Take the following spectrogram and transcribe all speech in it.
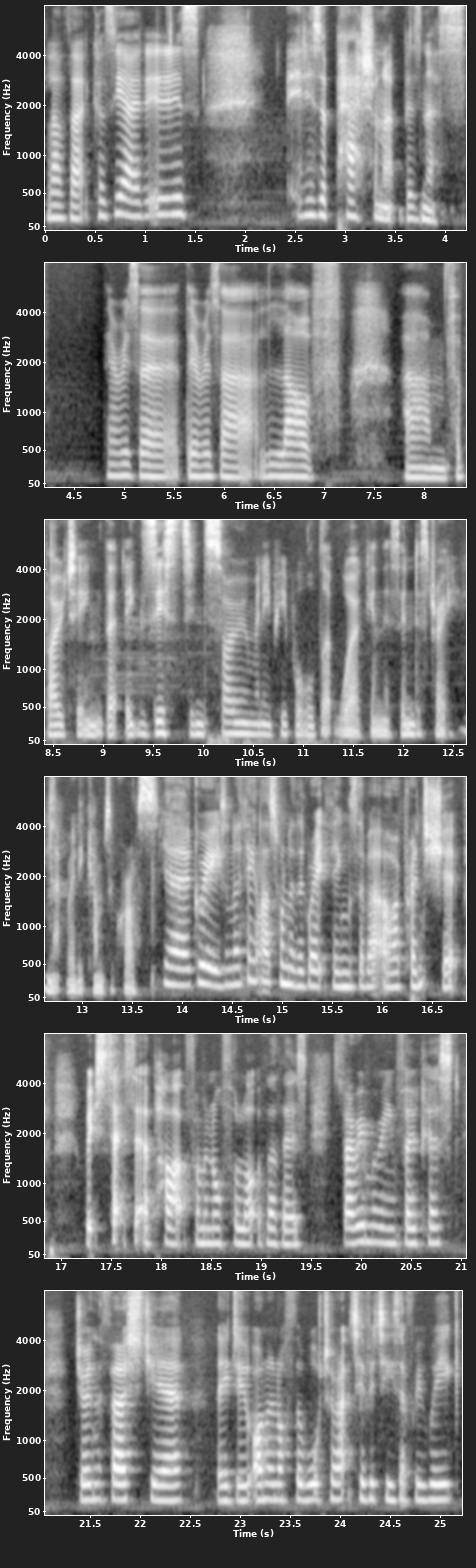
love that because yeah, it, it is it is a passionate business. There is a there is a love um, for boating that exists in so many people that work in this industry, and that really comes across. Yeah, agreed. And I think that's one of the great things about our apprenticeship, which sets it apart from an awful lot of others. It's very marine focused. During the first year, they do on and off the water activities every week.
